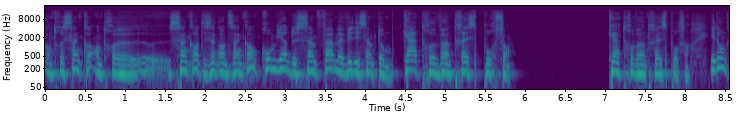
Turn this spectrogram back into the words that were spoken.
entre, 5, entre 50 euh, et 55 ans combien de femmes avaient des symptômes. 93 93% Et donc,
